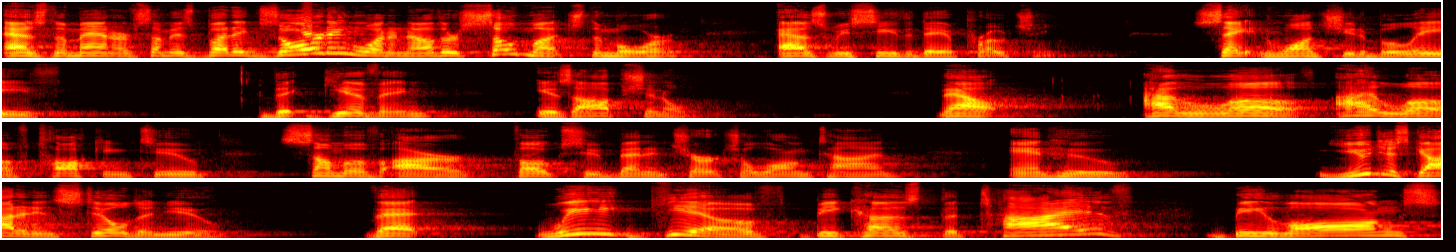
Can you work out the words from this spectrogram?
as the manner of some is, but exhorting one another so much the more as we see the day approaching. Satan wants you to believe that giving is optional. Now, I love, I love talking to some of our folks who've been in church a long time and who you just got it instilled in you that we give because the tithe belongs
